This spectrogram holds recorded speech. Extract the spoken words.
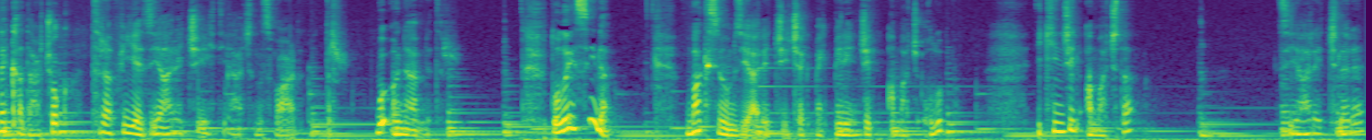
ne kadar çok trafiğe, ziyaretçiye ihtiyacınız vardır. Bu önemlidir. Dolayısıyla maksimum ziyaretçiyi çekmek birinci amaç olup ikinci amaç da ziyaretçilere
